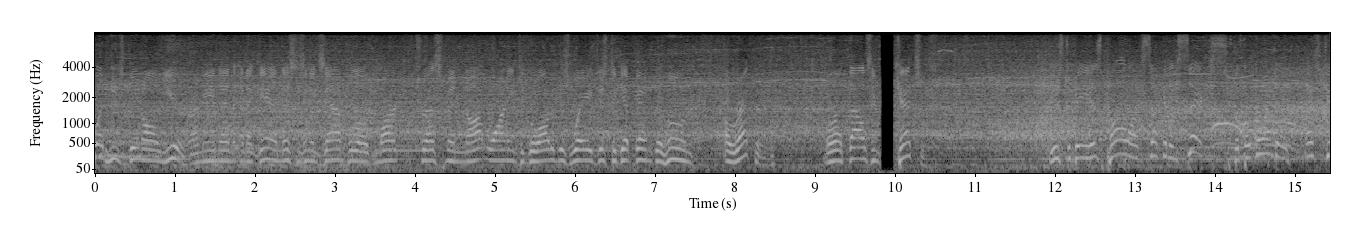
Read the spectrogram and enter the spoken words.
what he's been all year. I mean, and, and again, this is an example of Marc Trestman not wanting to go out of his way just to get Ben Cahoon a record or a thousand catches. Used to be his call on second and six, but they're going to S.J.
